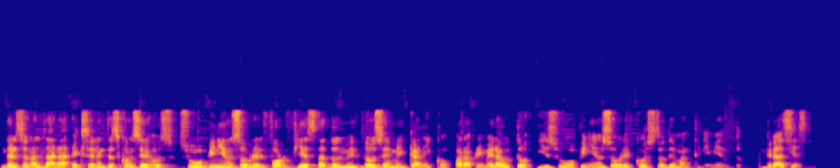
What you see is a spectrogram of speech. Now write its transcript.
Nelson Aldana, excelentes consejos. Su opinión sobre el Ford Fiesta 2012 mecánico para primer auto y su opinión sobre costos de mantenimiento. Gracias.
